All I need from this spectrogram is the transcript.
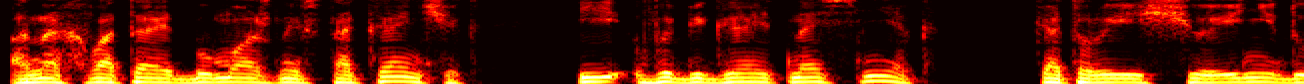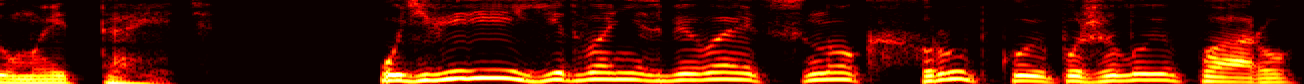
она хватает бумажный стаканчик и выбегает на снег, который еще и не думает таять. У двери едва не сбивает с ног хрупкую пожилую пару.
